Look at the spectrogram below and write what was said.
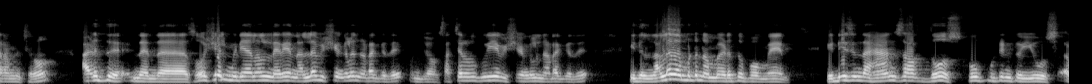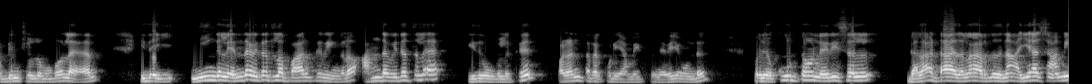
ஆரம்பிச்சிடும் அடுத்து இந்த இந்த சோஷியல் மீடியானால நிறைய நல்ல விஷயங்களும் நடக்குது. கொஞ்சம் சச்சரவுக்குரிய விஷயங்களும் நடக்குது. இதில் நல்லதை மட்டும் நம்ம எடுத்துப்போமே. It is in the hands of those who put in to use அப்படின்னு சொல்லும் போல இதை நீங்கள் எந்த விதத்துல பார்க்குறீங்களோ அந்த விதத்துல இது உங்களுக்கு பலன் தரக்கூடிய அமைப்பு நிறைய உண்டு. கொஞ்சம் கூட்டம் நெரிசல் கலாட்டா இதெல்லாம் இருந்ததுன்னா ஐயா சாமி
